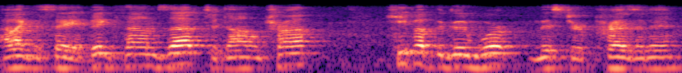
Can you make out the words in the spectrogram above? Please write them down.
I like to say a big thumbs up to Donald Trump. Keep up the good work, Mr. President.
